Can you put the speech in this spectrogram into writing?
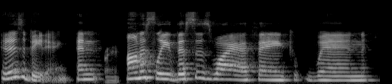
It is a beating. And right. honestly, this is why I think when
